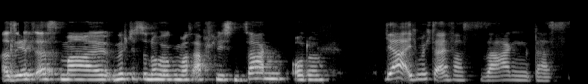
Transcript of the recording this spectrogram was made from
Also jetzt erstmal, möchtest du noch irgendwas abschließend sagen? Oder? Ja, ich möchte einfach sagen, dass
